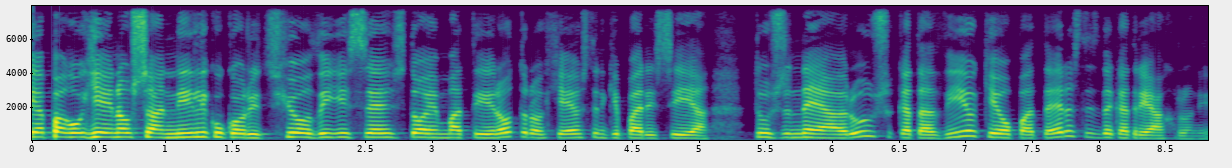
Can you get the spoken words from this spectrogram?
Η απαγωγή ενός ανήλικου κοριτσιού οδήγησε στο αιματηρό τροχαίο στην Κυπαρισία. Τους νεαρούς κατά δύο και ο πατέρας της 13χρονη.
